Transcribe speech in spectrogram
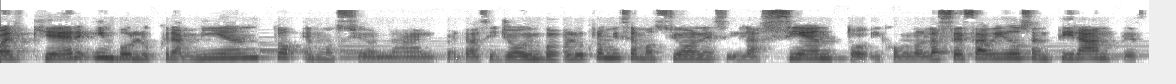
cualquier involucramiento emocional, ¿verdad? Si yo involucro mis emociones y las siento y como no las he sabido sentir antes,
